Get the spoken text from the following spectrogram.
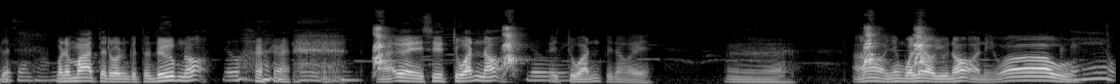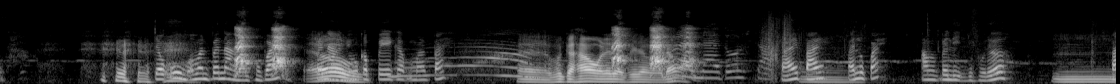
แต่เซนทานบ่ได้มาแต่โดนก็จะดื่มเนาะโดยอ่าเอ้ยชื่อจวนเนาะโดยไอ้จวนพี่น้องเอ้ยเอออ้าวยังบ่แล้วอยู่เนาะอันนี้ว้าวอันแล้วเจ้าอุ้มเอามันไปนั่งอยู่ผู้ไปไปนั่งอยู่กับเปกับมันไปเออเพิ่นก็เฮาเลยแหละพี่น้องเอ้ยเนาะแต่นายตัวสัตว์ไปไปไปลูกไปเอามันไปหลีดอยู่ผู้เด้ออืมไป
